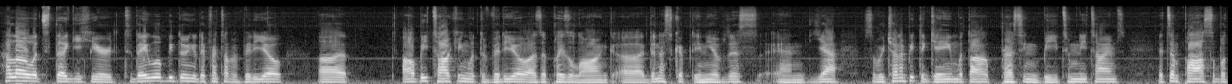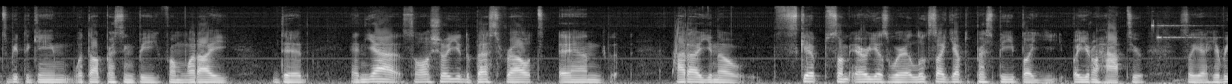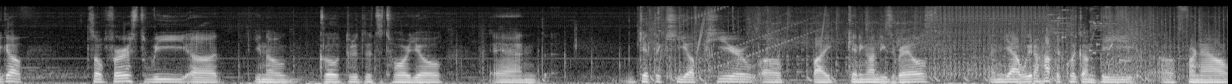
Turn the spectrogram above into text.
Hello, it's Dougy here. Today we'll be doing a different type of video. Uh, I'll be talking with the video as it plays along. Uh, I didn't script any of this, and yeah, so we're trying to beat the game without pressing B too many times. It's impossible to beat the game without pressing B from what I did. And yeah, so I'll show you the best route and how to, you know, skip some areas where it looks like you have to press B, but but you don't have to. So yeah, here we go. So first we, uh, you know, go through the tutorial and get the key up here uh, by getting on these rails. And yeah we don't have to click on B uh, for now.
